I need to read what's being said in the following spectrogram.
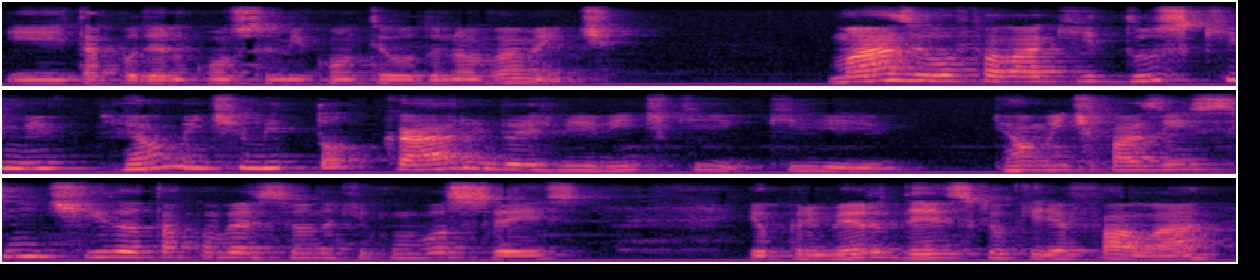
e está podendo consumir conteúdo novamente. Mas eu vou falar aqui dos que me, realmente me tocaram em 2020, que, que realmente fazem sentido eu estar conversando aqui com vocês. E o primeiro deles que eu queria falar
